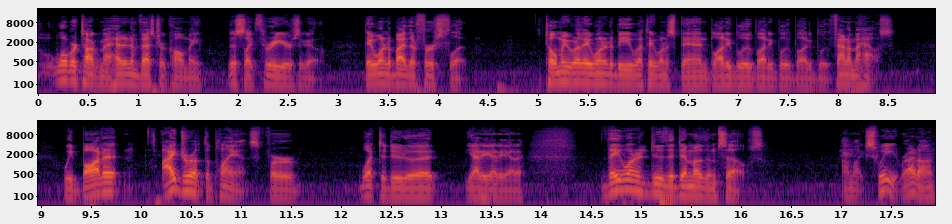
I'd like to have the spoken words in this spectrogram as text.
what we're talking about, I had an investor call me this like three years ago. They wanted to buy their first flip. Told me where they wanted to be, what they want to spend, bloody blue, bloody blue, bloody blue. Found them a house. We bought it. I drew up the plans for what to do to it, yada yada yada. They wanted to do the demo themselves. I'm like, sweet, right on.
